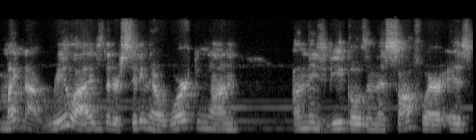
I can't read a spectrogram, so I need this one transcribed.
might not realize that are sitting there working on on these vehicles and this software is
